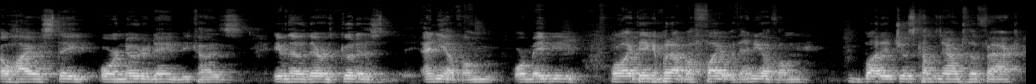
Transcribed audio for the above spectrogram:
Ohio State or Notre Dame because even though they're as good as any of them, or maybe, or like they can put up a fight with any of them, but it just comes down to the fact,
